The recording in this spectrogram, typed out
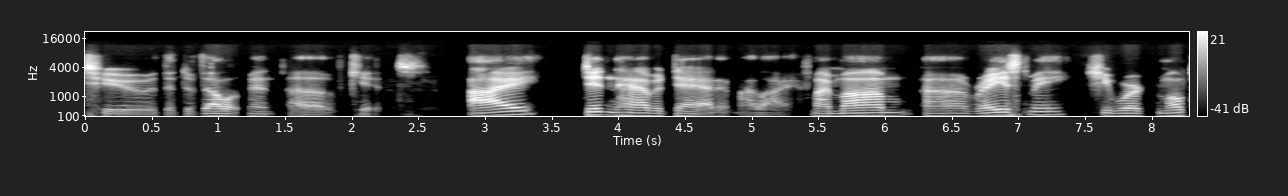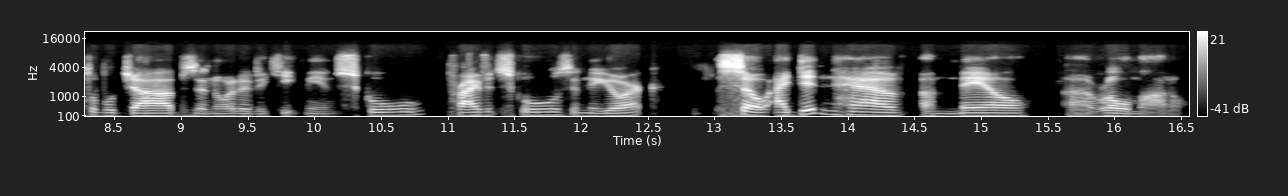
to the development of kids. I didn't have a dad in my life. My mom uh, raised me. She worked multiple jobs in order to keep me in school, private schools in New York. So I didn't have a male uh, role model.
